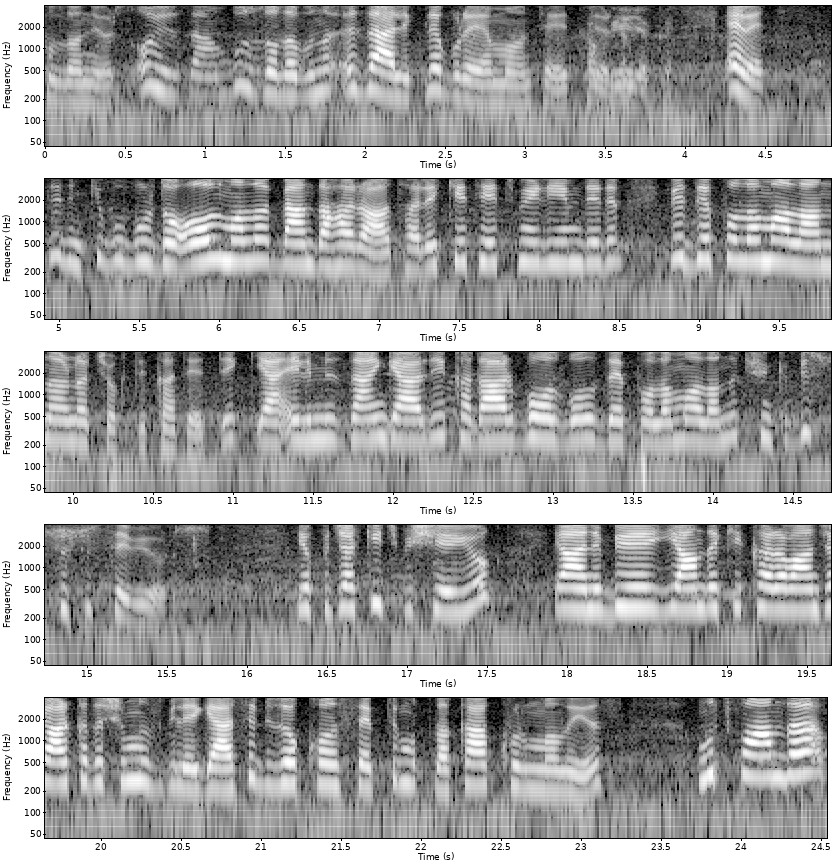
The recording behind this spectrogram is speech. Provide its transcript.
kullanıyoruz. O yüzden buzdolabını özellikle buraya monte ettirdim. Kapıya yakın. Evet. Dedim ki bu burada olmalı. Ben daha rahat hareket etmeliyim dedim ve depolama alanlarına çok dikkat ettik. Yani elimizden geldiği kadar bol bol depolama alanı çünkü biz süsü seviyoruz. Yapacak hiçbir şey yok. Yani bir yandaki karavancı arkadaşımız bile gelse biz o konsepti mutlaka kurmalıyız. Mutfağımda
